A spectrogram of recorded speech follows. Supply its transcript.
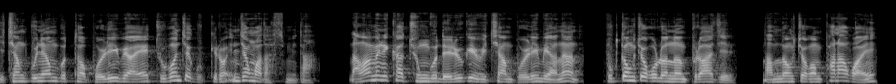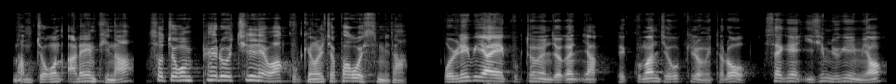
2009년부터 볼리비아의 두 번째 국기로 인정받았습니다. 남아메리카 중부 내륙에 위치한 볼리비아는 북동쪽으로는 브라질, 남동쪽은 파라과이, 남쪽은 아르헨티나, 서쪽은 페루, 칠레와 국경을 접하고 있습니다. 볼리비아의 국토 면적은 약 109만 제곱킬로미터로 세계 26위이며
